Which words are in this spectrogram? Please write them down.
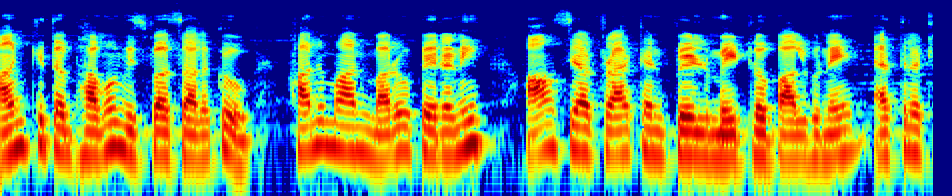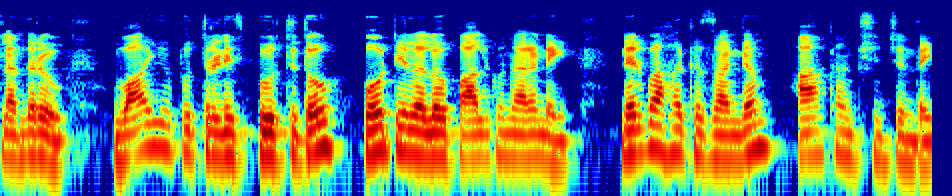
అంకిత భావం విశ్వాసాలకు హనుమాన్ మరో పేరని ఆసియా ట్రాక్ అండ్ ఫీల్డ్ మీట్లో పాల్గొనే అథ్లెట్లందరూ వాయుపుత్రుని స్ఫూర్తితో పోటీలలో పాల్గొన్నారని నిర్వాహక సంఘం ఆకాంక్షించింది.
